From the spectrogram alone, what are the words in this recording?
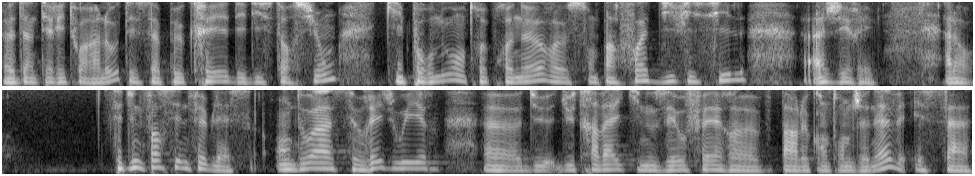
d'un territoire à l'autre et ça peut créer des distorsions qui pour nous entrepreneurs sont parfois difficiles à gérer. Alors c'est une force et une faiblesse. On doit se réjouir du, du, travail qui nous est offert par le canton de Genève et ça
